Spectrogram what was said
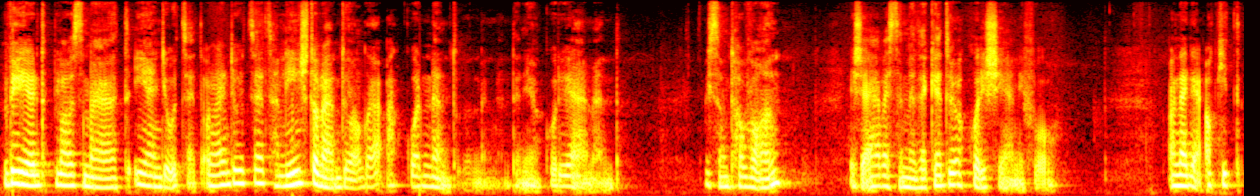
vért, plazmát, ilyen gyógyszert, olyan gyógyszert, ha nincs tovább dolga, akkor nem tudod megmenteni, akkor ő elment. Viszont ha van, és elveszem ezeket, ő akkor is élni fog. A lege, akit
